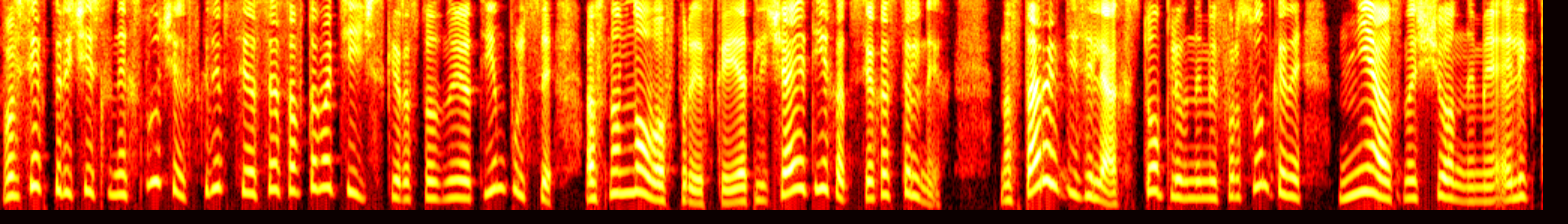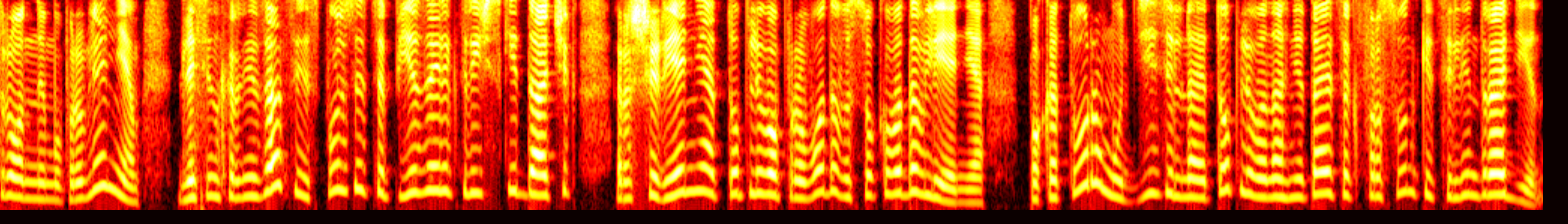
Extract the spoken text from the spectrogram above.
Во всех перечисленных случаях скрипт CSS автоматически распознает импульсы основного впрыска и отличает их от всех остальных. На старых дизелях с топливными форсунками, не оснащенными электронным управлением, для синхронизации используется пьезоэлектрический датчик расширения топливопровода высокого давления, по которому дизельное топливо нагнетается к форсунке цилиндра 1.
